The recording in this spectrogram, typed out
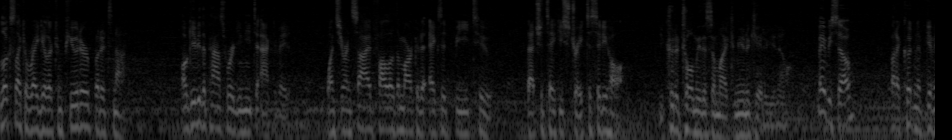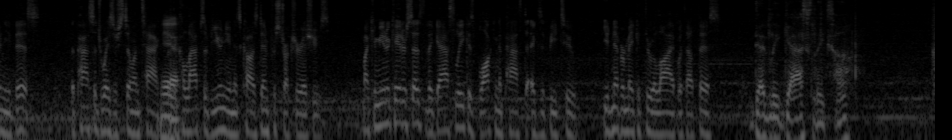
Looks like a regular computer, but it's not. I'll give you the password you need to activate it. Once you're inside, follow the marker to exit B2. That should take you straight to City Hall. You could have told me this on my communicator, you know. Maybe so, but I couldn't have given you this. The passageways are still intact, but the collapse of Union has caused infrastructure issues. My communicator says the gas leak is blocking the path to exit B2. You'd never make it through alive without this. Deadly gas leaks, huh?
